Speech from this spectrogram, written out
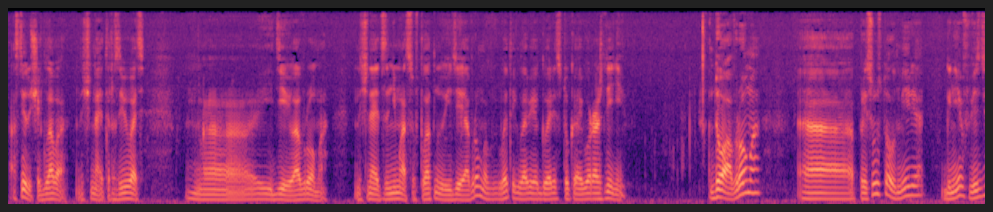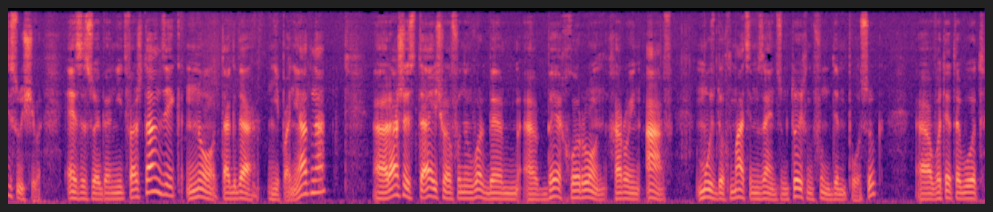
а следующая глава начинает развивать э, идею Аврома, начинает заниматься вплотную идеей Аврома, в этой главе говорится только о его рождении. До Аврома э, присутствовал в мире гнев вездесущего. Эзесойбер нит фаштанзик, но тогда непонятно. Раши стаичва фунемворд бе хорон хароин ав муздух матим зайнцум тойхен фундем посук. А, вот это вот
